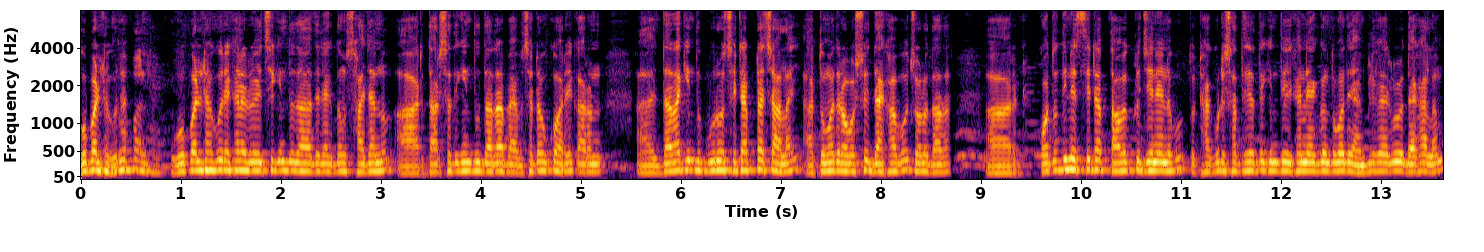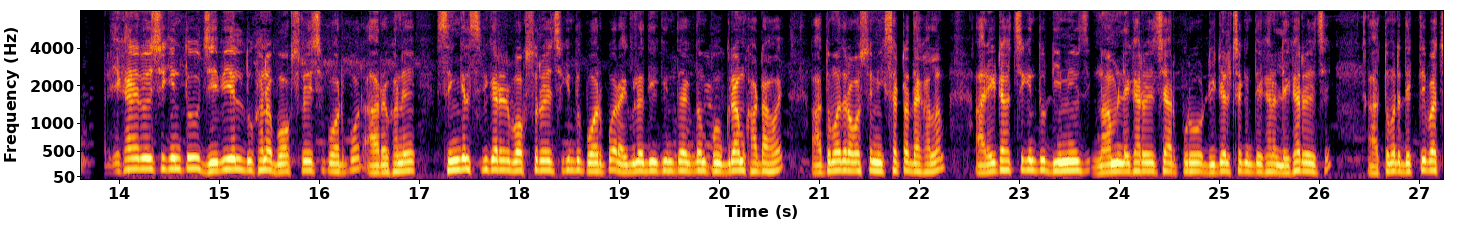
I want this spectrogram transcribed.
গোপাল ঠাকুর গোপাল ঠাকুর। গোপাল ঠাকুর এখানে রয়েছে কিন্তু দাদাদের একদম সাজানো। আর তার সাথে কিন্তু দাদা ব্যবসাটাও করে কারণ দাদা কিন্তু পুরো সেট আপটা চালায়। আর তোমাদের অবশ্যই দেখাবো চলো দাদা। আর কতদিনের সেট আপ তাও একটু জেনে নেব। তো ঠাকুরের সাথে সাথে কিন্তু এখানে একদম তোমাদের অ্যাম্পলিফায়ারগুলো দেখালাম। আর এখানে রয়েছে কিন্তু জেবিএল দুখানা বক্স রয়েছে পরপর। আর ওখানে সিঙ্গেল স্পিকারের বক্স রয়েছে কিন্তু পরপর। এগুলো দিয়ে কিন্তু একদম প্রোগ্রাম খাটা হয়। আর তোমাদের অবশ্যই মিক্সারটা দেখালাম। আর এটা হচ্ছে কিন্তু ডি মিউজিক নাম লেখা রয়েছে। আর পুরো ডিটেলসটা কিন্তু এখানে লেখা রয়েছে। আর তোমরা দেখতে পাচ্ছ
